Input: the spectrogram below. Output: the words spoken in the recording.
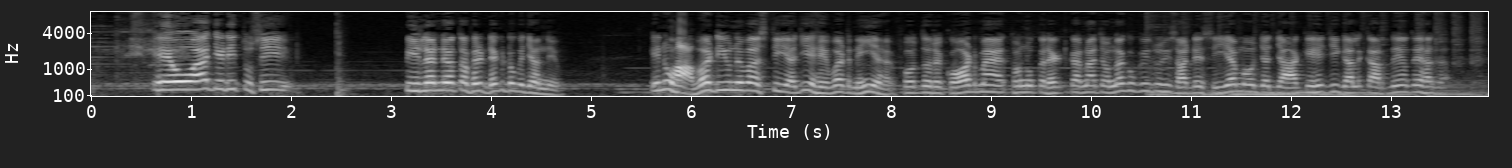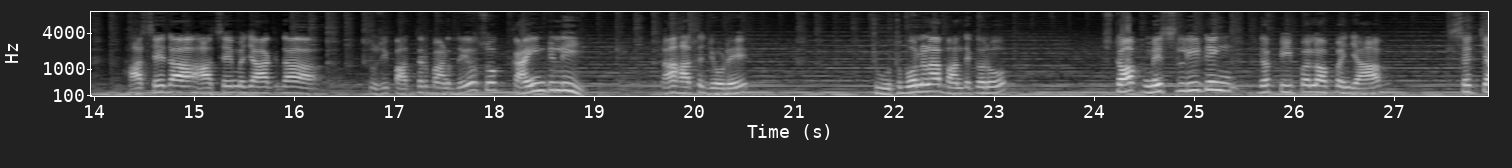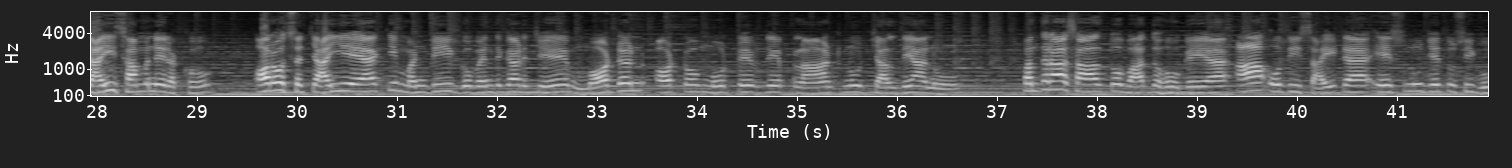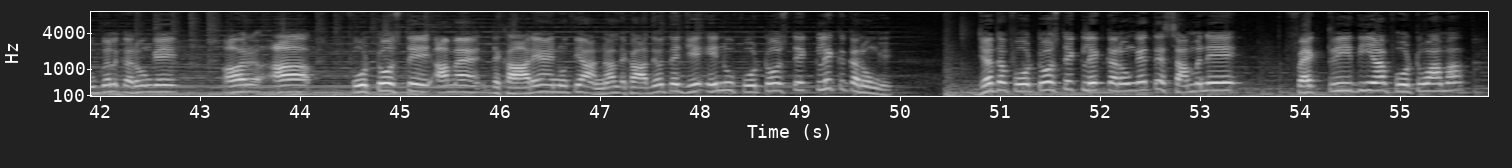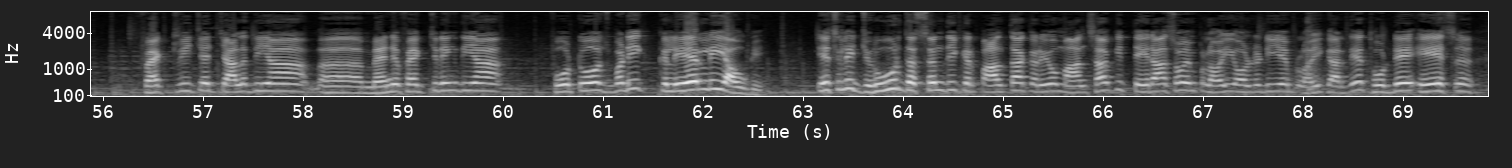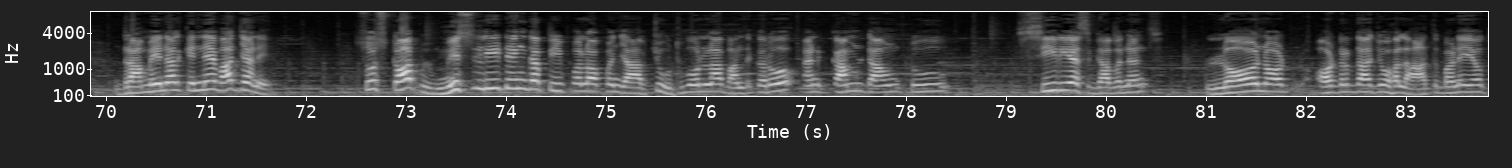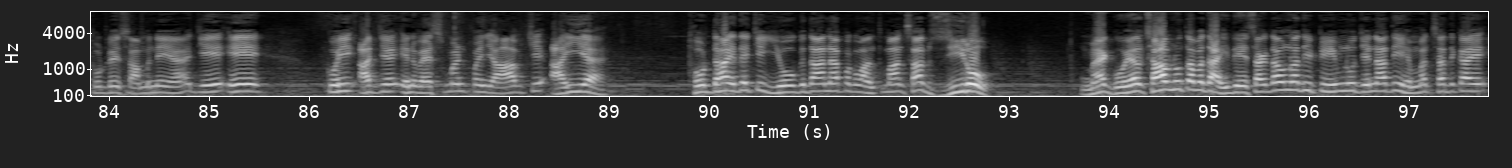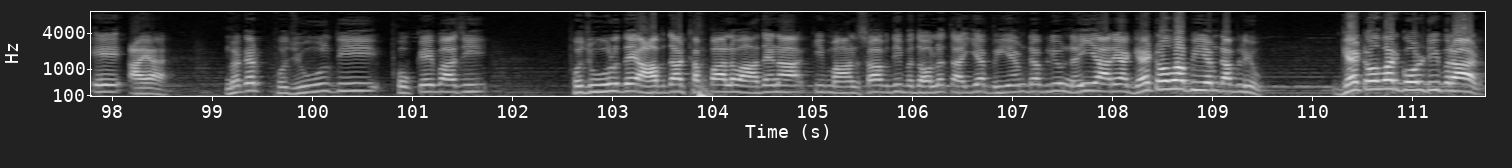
ਇਹ ਉਹ ਆ ਜਿਹੜੀ ਤੁਸੀਂ ਪੀ ਲੈਂਦੇ ਹੋ ਤਾਂ ਫਿਰ ਡਿੱਗ ਡੁੱਗ ਜਾਂਦੇ ਹੋ। ਇਹਨੂੰ ਹਾਰਵਰਡ ਯੂਨੀਵਰਸਿਟੀ ਹੈ ਜੀ, ਇਹ ਹੇਵਰਡ ਨਹੀਂ ਹੈ ਫॉर द ਰਿਕਾਰਡ ਮੈਂ ਤੁਹਾਨੂੰ ਕਰੈਕਟ ਕਰਨਾ ਚਾਹੁੰਦਾ ਕਿਉਂਕਿ ਤੁਸੀਂ ਸਾਡੇ ਸੀਐਮ ਹੋ ਜਦ ਜਾ ਕੇ ਇਹ ਜੀ ਗੱਲ ਕਰਦੇ ਹੋ ਤੇ ਹਾਸੇ ਦਾ, ਹਾਸੇ ਮਜ਼ਾਕ ਦਾ ਤੁਸੀਂ ਪਾਤਰ ਬਣਦੇ ਹੋ। ਸੋ ਕਾਈਂਡਲੀ ਆ ਹੱਥ ਜੋੜੇ, ਝੂਠ ਬੋਲਣਾ ਬੰਦ ਕਰੋ। Stop misleading the people of Punjab ਸਚਾਈ ਸਾਹਮਣੇ ਰੱਖੋ। ਔਰ ਉਹ ਸਚਾਈ ਇਹ ਹੈ ਕਿ ਮੰਡੀ ਗੋਬਿੰਦਗੜ੍ਹ 'ਚ ਮਾਡਰਨ ਆਟੋਮੋਟਿਵ ਦੇ ਪਲਾਂਟ ਨੂੰ ਚੱਲਦਿਆਂ ਨੂੰ 15 ਸਾਲ ਤੋਂ ਵੱਧ ਹੋ ਗਏ ਆ। ਆ ਉਹਦੀ ਸਾਈਟ ਹੈ। ਇਸ ਨੂੰ ਜੇ ਤੁਸੀਂ ਗੂਗਲ ਕਰੋਗੇ ਔਰ ਆ ਫੋਟੋਜ਼ ਤੇ ਆ ਮੈਂ ਦਿਖਾ ਰਿਹਾ, ਇਹਨੂੰ ਧਿਆਨ ਨਾਲ ਦਿਖਾ ਦਿਓ ਤੇ ਜੇ ਇਹਨੂੰ ਫੋਟੋਜ਼ ਤੇ ਕਲਿੱਕ ਕਰੋਗੇ, ਜਦ ਫੋਟੋਜ਼ ਤੇ ਕਲਿੱਕ ਕਰੋਗੇ ਤੇ ਸਾਹਮਣੇ ਫੈਕਟਰੀ ਦੀਆਂ ਫੋਟੋਆਂ ਵਾ। ਫੈਕਟਰੀ 'ਚ ਚੱਲਦੀਆਂ ਮੈਨੂਫੈਕਚਰਿੰਗ ਦੀਆਂ ਫੋਟੋਜ਼ ਬੜੀ ਕਲੀਅਰਲੀ ਆਊਗੀ। ਇਸ ਲਈ ਜਰੂਰ ਦੱਸਣ ਦੀ ਕਿਰਪਾਲਤਾ ਕਰਿਓ। ਮਾਨ ਸਾਹਿਬ, ਕਿ 1300 EMPLOYE ਆਲਰੇਡੀ EMPLOYE ਕਰਦੇ ਆ। ਤੁਹਾਡੇ ਇਸ ਡਰਾਮੇ ਨਾਲ ਕਿੰਨੇ ਵੱਧ ਜਾਣੇ? So stop misleading the people of Punjab. ਝੂਠ ਬੋਲਣਾ ਬੰਦ ਕਰੋ and come down to serious governance law and order ਦਾ ਜੋ ਹਾਲਾਤ ਬਣੇ ਆ, ਉਹ ਤੁਹਾਡੇ ਸਾਹਮਣੇ ਹੈ ਜੇ ਇਹ ਕੋਈ ਅੱਜ ਇਨਵੈਸਟਮੈਂਟ ਪੰਜਾਬ 'ਚ ਆਈ ਹੈ, ਤੁਹਾਡਾ ਇਹਦੇ 'ਚ ਯੋਗਦਾਨ ਹੈ ਭਗਵੰਤ ਮਾਨ ਸਾਹਿਬ ਜ਼ੀਰੋ। ਮੈਂ ਗੋਇਲ ਸਾਹਿਬ ਨੂੰ ਤਾਂ ਵਧਾਈ ਦੇ ਸਕਦਾ, ਉਹਨਾਂ ਦੀ ਟੀਮ ਨੂੰ ਜਿਨ੍ਹਾਂ ਦੀ ਹਿੰਮਤ ਸਦਕਾ ਇਹ ਆਇਆ। ਮਗਰ ਫਜ਼ੂਲ ਦੀ ਫੋਕੇਬਾਜ਼ੀ, ਫਜ਼ੂਲ ਦੇ ਆਪ ਦਾ ਠੱਪਾ ਲਵਾ ਦੇਣਾ ਕਿ ਮਾਨ ਸਾਹਿਬ ਦੀ ਬਦੌਲਤ ਆਈ ਹੈ, BMW ਨਹੀਂ ਆ ਰਿਹਾ get over BMW get over Goldy Brar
